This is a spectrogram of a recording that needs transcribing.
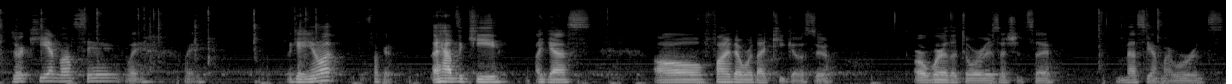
Is there a key I'm not seeing? Wait, wait. Okay, you know what? Fuck it. I have the key, I guess. I'll find out where that key goes to. Or where the door is, I should say. I'm messing up my words.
